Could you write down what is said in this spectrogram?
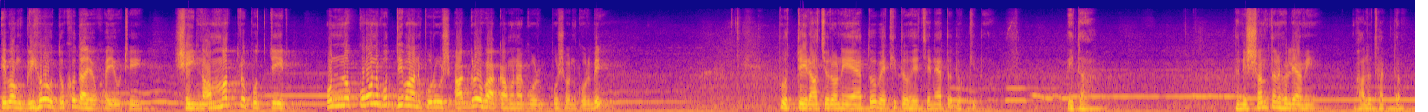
এবং গৃহ দুঃখদায়ক হয়ে ওঠে। সেই নামমাত্র পুত্রের অন্য কোন বুদ্ধিমান পুরুষ আগ্রহ বা কামনা পোষণ করবে? পুত্রের আচরণে এত ব্যথিত হয়েছেন, এত দুঃখিত। পিতা, নিঃসন্তান হলে আমি ভালো থাকতাম।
